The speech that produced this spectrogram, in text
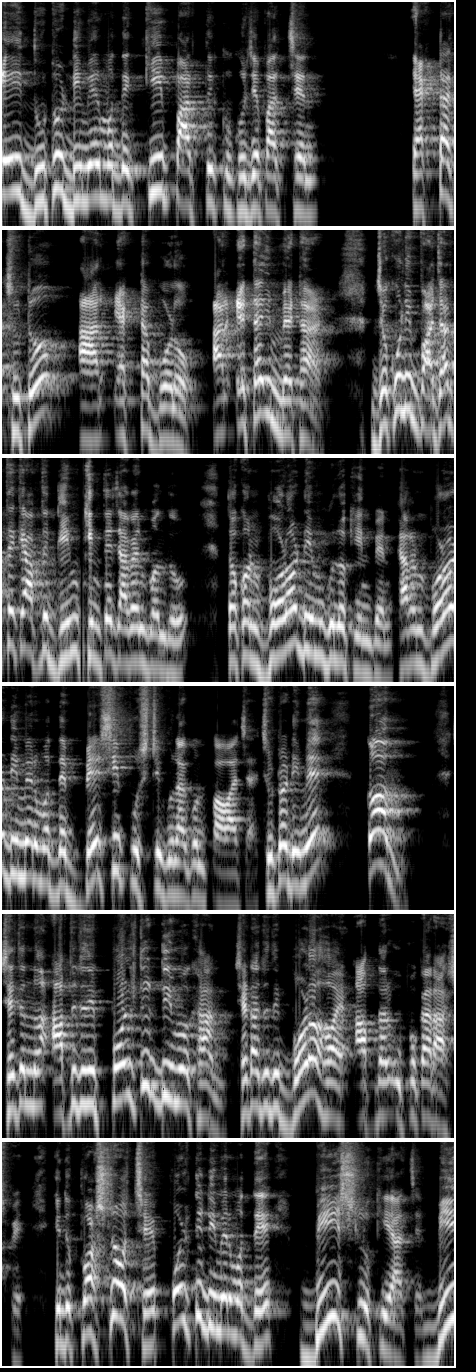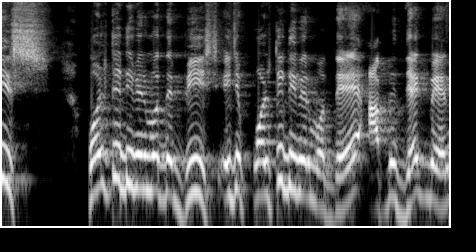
এই দুটো ডিমের মধ্যে কি পার্থক্য খুঁজে পাচ্ছেন? একটা ছোট আর একটা বড়, আর এটাই ম্যাটার যখনই বাজার থেকে আপনি ডিম কিনতে যাবেন বন্ধু, তখন বড় ডিমগুলো কিনবেন, কারণ বড় ডিমের মধ্যে বেশি পুষ্টি গুণাগুণ পাওয়া যায়। ছোট ডিমে কম। সেজন্য আপনি যদি পোলট্রির ডিমও খান, সেটা যদি বড় হয়, আপনার উপকার আসবে। কিন্তু প্রশ্ন হচ্ছে, পোলট্রি ডিমের মধ্যে বিষ লুকিয়ে আছে, বিষ। পোলট্রি ডিমের মধ্যে বিষ, এই যে পোলট্রি ডিমের মধ্যে আপনি দেখবেন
